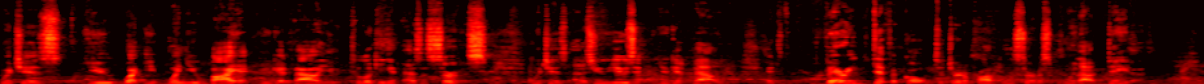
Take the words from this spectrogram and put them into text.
which is you what you when you buy it, you get value. To looking at it as a service, which is as you use it, you get value. It's very difficult to turn a product into a service without data.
